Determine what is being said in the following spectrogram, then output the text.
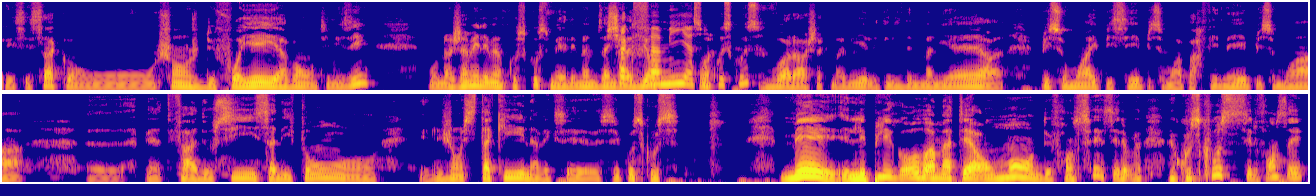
Et c'est ça qu'on change du foyer avant en Tunisie on n'a jamais les mêmes couscous, mais les mêmes ingrédients. Chaque famille a son couscous Voilà, chaque famille, elle utilise d'une manière, plus ou moins épicée, plus ou moins parfumée, plus ou moins, euh, elle peut être fade aussi, ça dépend. Les gens stackent avec ces, ces couscous. Mais les plus gros amateurs au monde de français, c'est le, couscous, c'est le français.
